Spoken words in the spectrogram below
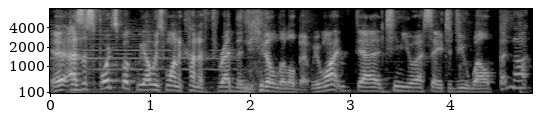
as a sports book, we always want to kind of thread the needle a little bit. We want uh, Team USA to do well, but not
